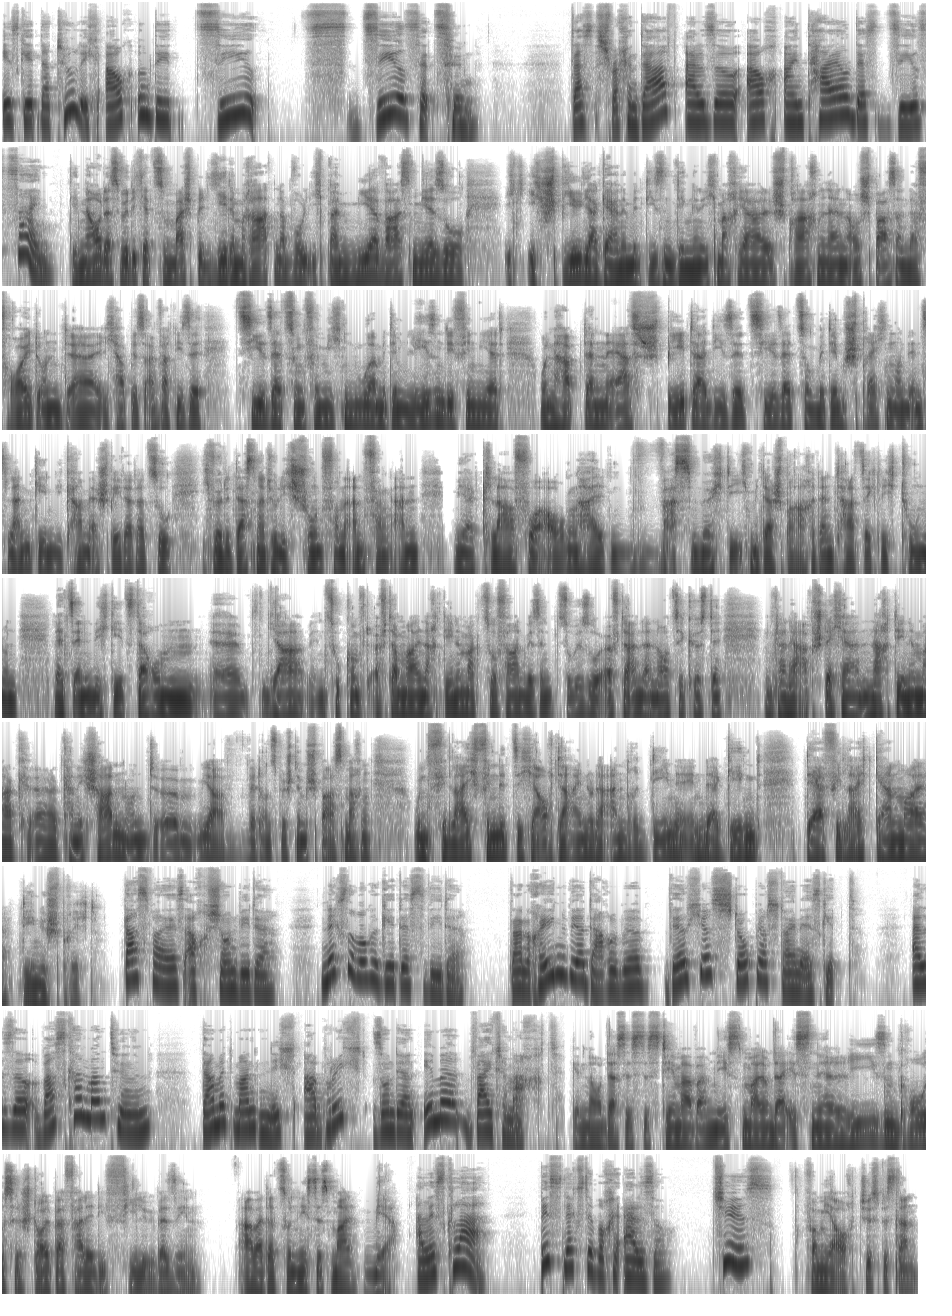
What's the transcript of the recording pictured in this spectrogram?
Es geht natürlich auch um die Ziel Zielsetzung. Das Sprechen darf also auch ein Teil des Ziels sein. Genau, das würde ich jetzt zum Beispiel jedem raten, obwohl ich bei mir war es mir so, ich, ich spiele ja gerne mit diesen Dingen. Ich mache ja Sprachenlernen aus Spaß an der Freude und äh, ich habe jetzt einfach diese Zielsetzung für mich nur mit dem Lesen definiert und habe dann erst später diese Zielsetzung mit dem Sprechen und ins Land gehen, die kam erst später dazu. Ich würde das natürlich schon von Anfang an mir klar vor Augen halten, was möchte ich mit der Sprache denn tatsächlich tun und letztendlich geht es darum, äh, ja, in Zukunft öfter mal nach Dänemark zu fahren. Wir sind sowieso öfter an der Nordseeküste. Ein kleiner Abstecher nach Dänemark äh, kann nicht schaden und ähm, ja, wird uns bestimmt Spaß machen. Und vielleicht findet sich ja auch der ein oder andere Däne in der Gegend, der vielleicht gern mal Dänisch spricht. Das war es auch schon wieder. Nächste Woche geht es wieder. Dann reden wir darüber, welche Stolpersteine es gibt. Also, was kann man tun, damit man nicht abbricht, sondern immer weitermacht. Genau das ist das Thema beim nächsten Mal und da ist eine riesengroße Stolperfalle, die viele übersehen. Aber dazu nächstes Mal mehr. Alles klar. Bis nächste Woche also. Tschüss. Von mir auch. Tschüss, bis dann.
